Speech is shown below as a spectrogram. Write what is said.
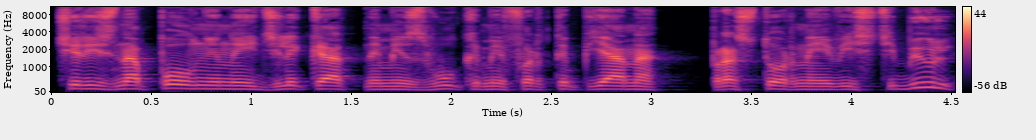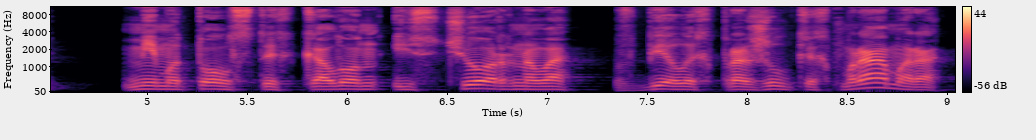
через наполненный деликатными звуками фортепиано просторный вестибюль, мимо толстых колонн из черного в белых прожилках мрамора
